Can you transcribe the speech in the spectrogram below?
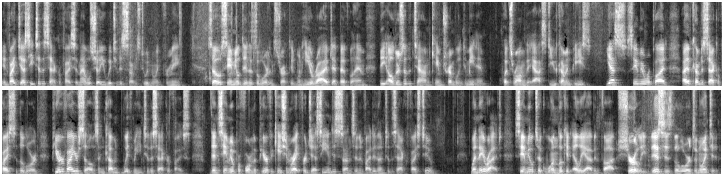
Invite Jesse to the sacrifice, and I will show you which of his sons to anoint for me. So Samuel did as the Lord instructed. When he arrived at Bethlehem, the elders of the town came trembling to meet him. What's wrong? they asked. Do you come in peace? Yes, Samuel replied, I have come to sacrifice to the Lord. Purify yourselves and come with me to the sacrifice. Then Samuel performed the purification rite for Jesse and his sons and invited them to the sacrifice too. When they arrived, Samuel took one look at Eliab and thought, Surely this is the Lord's anointed.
